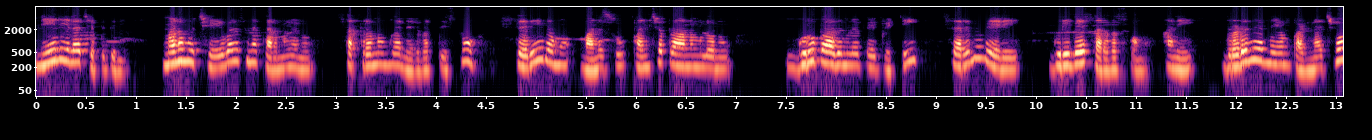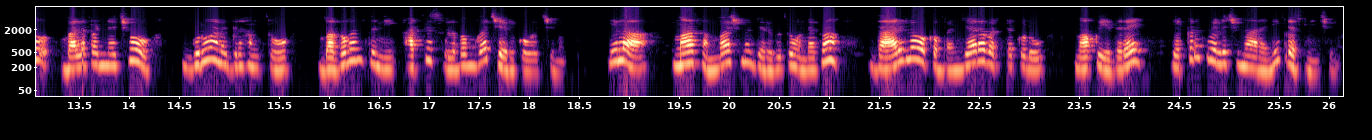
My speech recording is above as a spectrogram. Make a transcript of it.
నేను ఇలా చెప్పి మనము చేయవలసిన కర్మలను సక్రమంగా నిర్వర్తిస్తూ శరీరము మనసు పంచప్రాణంలోను గురు పాదములపై పెట్టి శరణు వేడి గురువే సర్వస్వము అని దృఢ నిర్ణయం పడినచో బలపడినచో గురు అనుగ్రహంతో భగవంతుని అతి సులభంగా చేరుకోవచ్చును. ఇలా మా సంభాషణ జరుగుతూ ఉండగా దారిలో ఒక బంజారా వర్తకుడు మాకు ఎదురై ఎక్కడికి వెళ్ళుచున్నారని ప్రశ్నించింది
